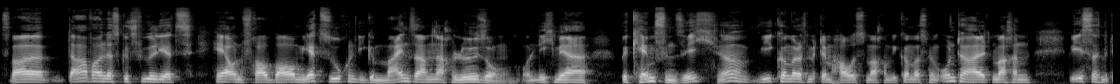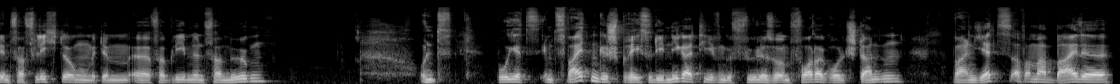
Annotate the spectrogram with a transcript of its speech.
es war, da war das Gefühl jetzt, Herr und Frau Baum, jetzt suchen die gemeinsam nach Lösungen und nicht mehr bekämpfen sich. Ja, wie können wir das mit dem Haus machen? Wie können wir es mit dem Unterhalt machen? Wie ist das mit den Verpflichtungen, mit dem äh, verbliebenen Vermögen? Und wo jetzt im zweiten Gespräch so die negativen Gefühle so im Vordergrund standen, waren jetzt auf einmal beide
